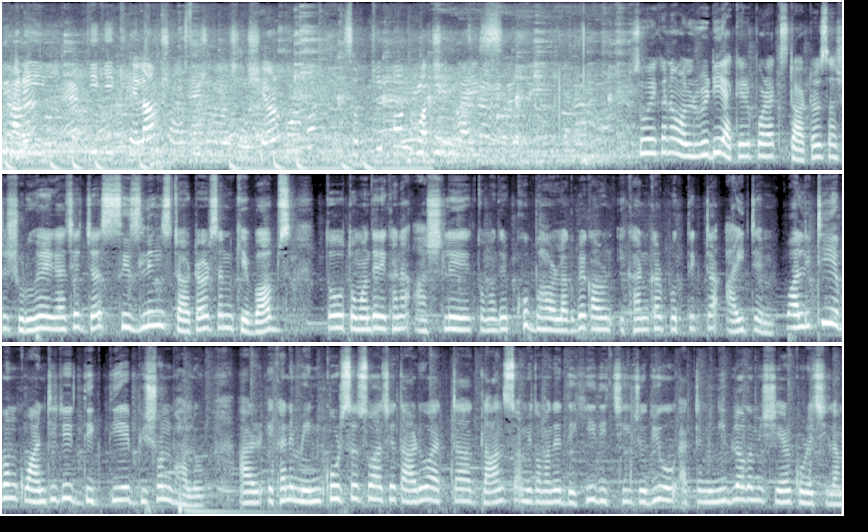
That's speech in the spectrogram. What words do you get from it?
এখানেই কী কী খেলাম, সমস্ত কিছু তোমাদের সাথে শেয়ার করব। So keep on watching guys so এখানে অলরেডি একের পর এক স্টার্টার্স আসা শুরু হয়ে গেছে। Just sizzling starters and kebabs তো তোমাদের এখানে আসলে তোমাদের খুব ভালো লাগবে, কারণ এখানকার প্রত্যেকটা আইটেম কোয়ালিটি এবং কোয়ান্টিটির দিক দিয়ে ভীষণ ভালো। আর এখানে মেন কোর্সেসও আছে, তারও একটা গ্লান্স আমি তোমাদের দেখিয়ে দিচ্ছি। যদিও একটা মিনি ব্লগ আমি শেয়ার করেছিলাম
